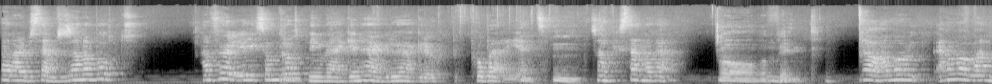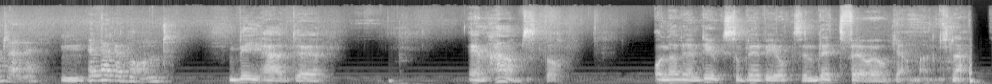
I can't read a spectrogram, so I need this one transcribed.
Han hade bestämt sig. Så han har bott han följer liksom Drottningvägen högre och högre upp på berget. Mm. Så han fick stanna där. Ja, vad fint. Ja, han var, han var vandrare. En vagabond. Vi hade en hamster. Och när den dog så blev vi också, den blev två år gammal knappt.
